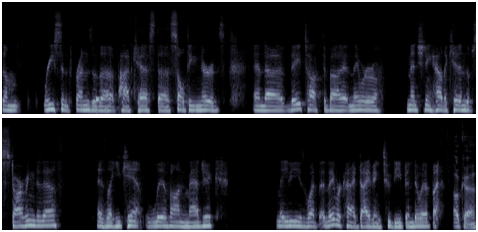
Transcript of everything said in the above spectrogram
some recent friends of the podcast, uh, Salty Nerds, and uh they talked about it and they were mentioning how the kid ends up starving to death. It's like you can't live on magic. Maybe is what they were kind of diving too deep into it, but Okay.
